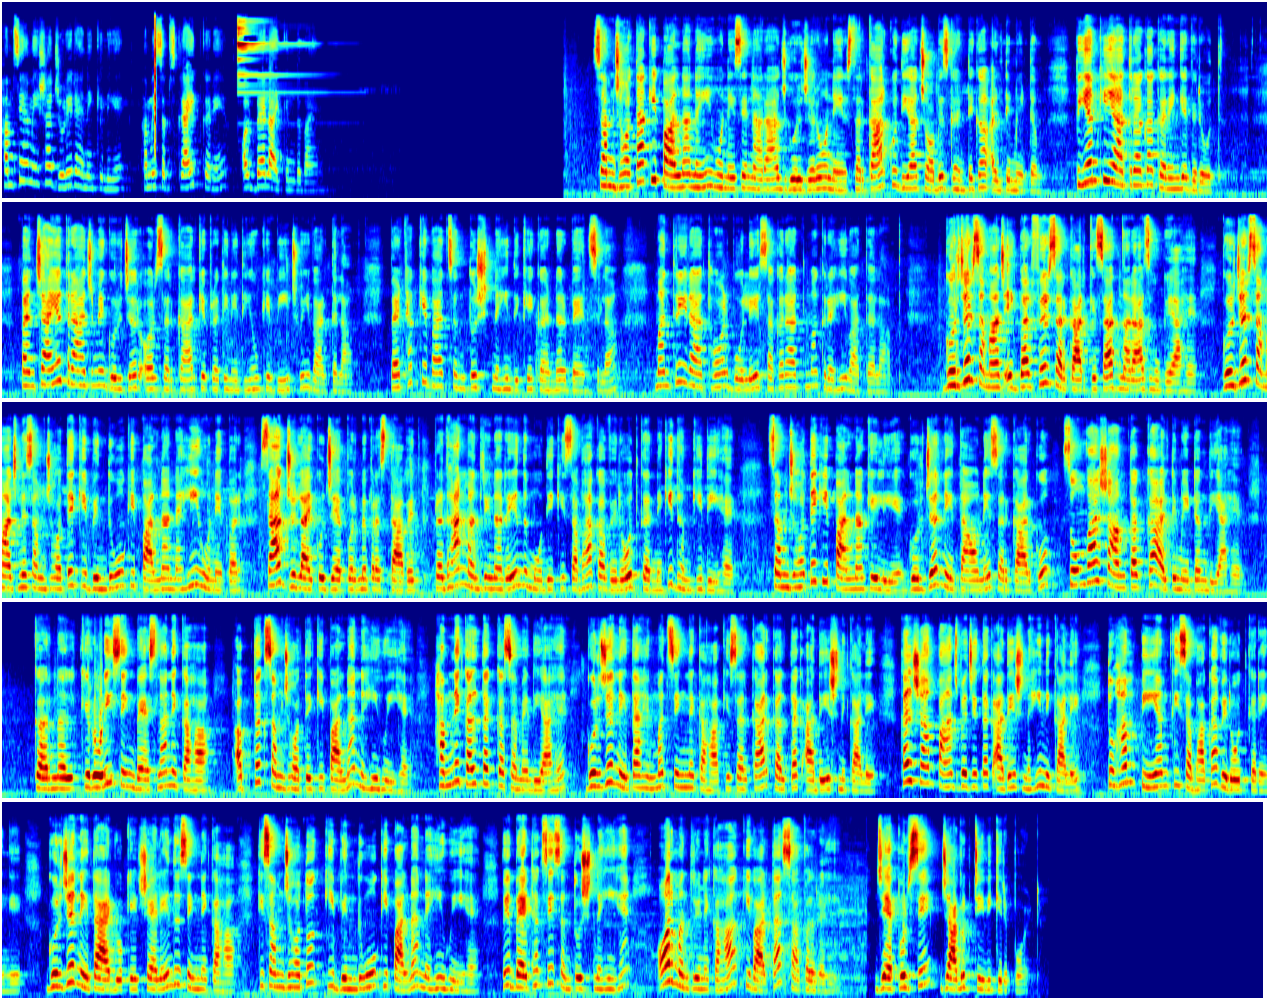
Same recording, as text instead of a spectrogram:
हमसे हमेशा जुड़े रहने के लिए हमें सब्सक्राइब करें और बेल आइकन दबाएँ। समझौता की पालना नहीं होने से नाराज़ गुर्जरों ने सरकार को दिया 24 घंटे का अल्टीमेटम। पीएम की यात्रा का करेंगे विरोध। पंचायत राज में गुर्जर और सरकार के प्रतिनिधियों के बीच हुई वार्तालाप। बैठक के बाद संतुष्ट नहीं दिखे कर्नल बैंसला। मंत्री राठौड़ बोले, सकारात्मक रही वार्तालाप। गुर्जर समाज एक बार फिर सरकार के साथ नाराज़ हो गया है। गुर्जर समाज ने समझौते के बिंदुओं की पालना नहीं होने पर 7 जुलाई को जयपुर में प्रस्तावित प्रधानमंत्री नरेंद्र मोदी की सभा का विरोध करने की धमकी दी है। समझौते की पालना के लिए गुर्जर नेताओं ने सरकार को सोमवार शाम तक का अल्टीमेटम दिया है। कर्नल किरोड़ी सिंह बैसला ने कहा अब तक समझौते की पालना नहीं हुई है। हमने कल तक का समय दिया है। गुर्जर नेता हिम्मत सिंह ने कहा कि सरकार कल तक आदेश निकाले। कल शाम पाँच बजे तक आदेश नहीं निकाले तो हम पीएम की सभा का विरोध करेंगे। गुर्जर नेता एडवोकेट शैलेंद्र सिंह ने कहा कि समझौतों की बिंदुओं की पालना नहीं हुई है। वे बैठक से संतुष्ट नहीं हैं और मंत्री ने कहा कि वार्ता सफल रही। जयपुर से जागरूक टीवी की रिपोर्ट।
